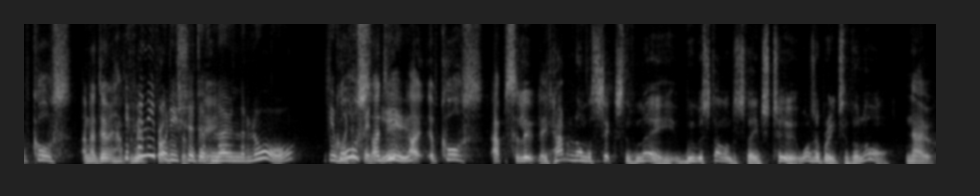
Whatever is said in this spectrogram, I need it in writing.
of course, and I don't have If them in front anybody should have me. known the law, it Of would course, have I been did. you. I, of course, absolutely. It happened on the 6th of May. We were still under stage two. It was a breach of the law. No,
